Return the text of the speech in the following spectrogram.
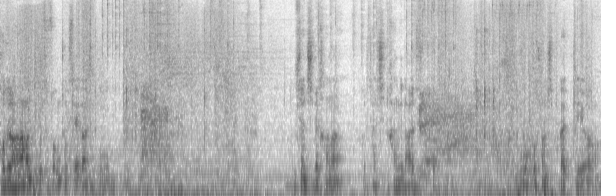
버들 하나만 들고 있어서 엄청 세가지고. 루시안 집에 가나? 그래 차라리 집에 가는 게 나을 수도 있겠다 이거 먹고 전집 갈게요.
